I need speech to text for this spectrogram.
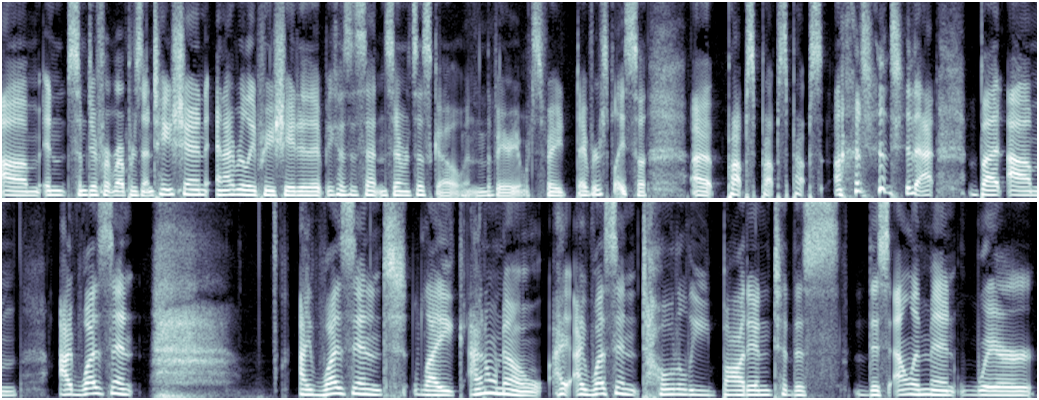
um, in some different representation, and I really appreciated it because it's set in San Francisco and the Bay Area, which is a very diverse place. So, uh, props, props, props to that. But um, I wasn't. I wasn't like I don't know I, I wasn't totally bought into this this element where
